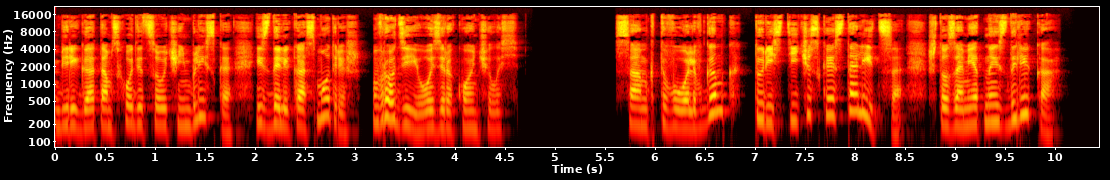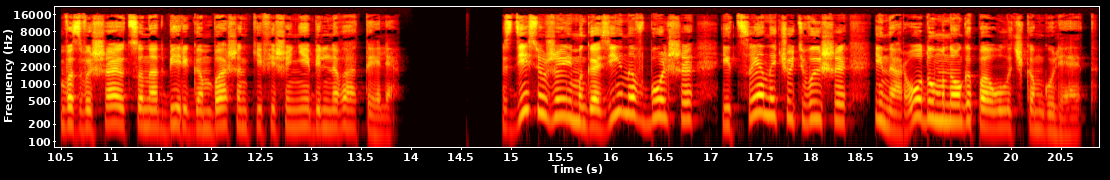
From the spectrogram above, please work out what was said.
Берега там сходятся очень близко, издалека смотришь, вроде и озеро кончилось. Санкт-Вольфганг – туристическая столица, что заметно издалека. Возвышаются над берегом башенки фешенебельного отеля. Здесь уже и магазинов больше, и цены чуть выше, и народу много по улочкам гуляет.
